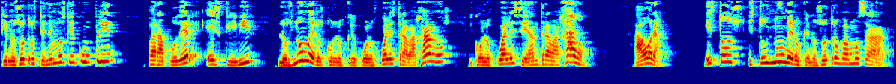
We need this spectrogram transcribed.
que nosotros tenemos que cumplir para poder escribir los números con los, que, con los cuales trabajamos y con los cuales se han trabajado. Ahora, estos, estos números que nosotros vamos a,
